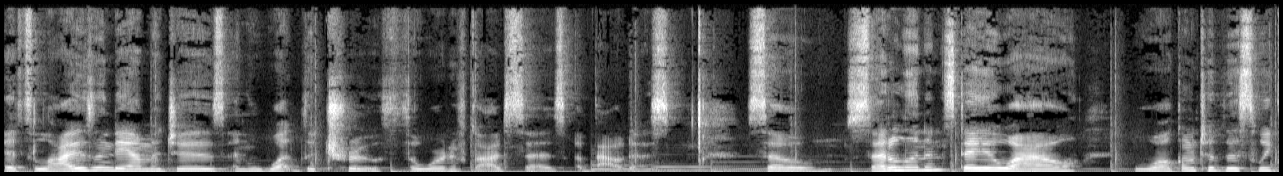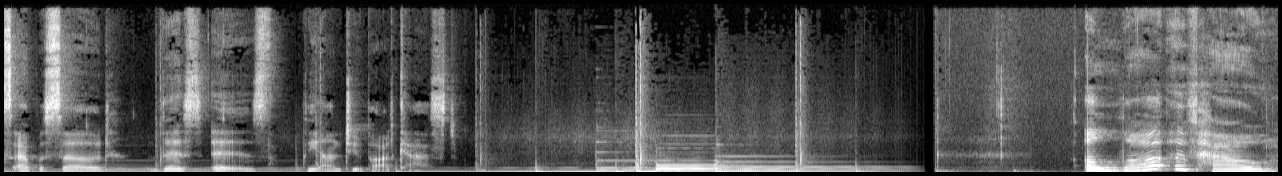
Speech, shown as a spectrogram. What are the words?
its lies and damages, and what the truth, the Word of God, says about us. So settle in and stay a while. Welcome to this week's episode. This is the Unto Podcast. A lot of how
